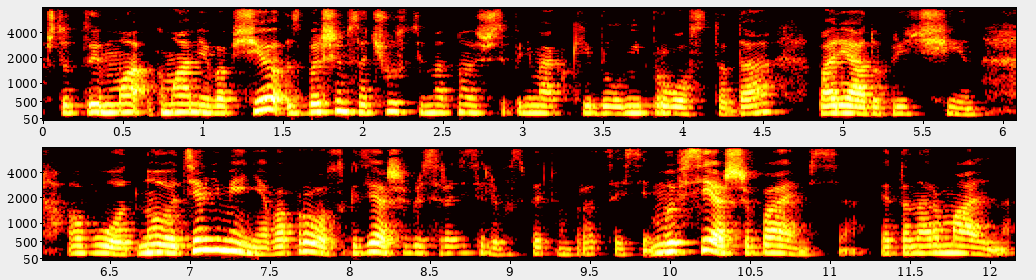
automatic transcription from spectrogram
что ты к маме вообще с большим сочувствием относишься, понимая, как ей было непросто, да, по ряду причин. Вот. Но, тем не менее, вопрос, где ошиблись родители в воспитательном процессе? Мы все ошибаемся, это нормально.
